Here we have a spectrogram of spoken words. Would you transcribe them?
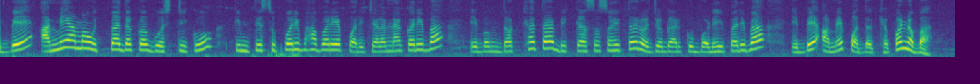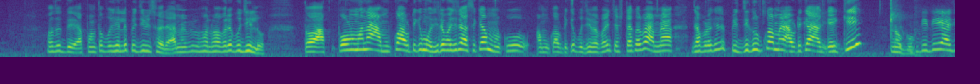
ଏବେ ଆମେ ଆମ ଉତ୍ପାଦକ ଗୋଷ୍ଠୀକୁ କେମିତି ସୁପରି ଭାବରେ ପରିଚାଳନା କରିବା ଏବଂ ଦକ୍ଷତା ବିକାଶ ସହିତ ରୋଜଗାରକୁ ବଢ଼େଇ ପାରିବା ଏବେ ଆମେ ପଦକ୍ଷେପ ନେବା ହଉ ଦିଦି ଆପଣ ତ ବୁଝେଇଲେ ପିଜି ବିଷୟରେ ଆମେ ବି ଭଲ ଭାବରେ ବୁଝିଲୁ। ତ ଆପଣମାନେ ଆମକୁ ଆଉ ଟିକେ ମଝିରେ ମଝିରେ ଆସିକି ଆମକୁ ଆମକୁ ଆଉ ଟିକେ ବୁଝେଇବା ପାଇଁ ଚେଷ୍ଟା କରିବେ। ଆମେ ଯାହାଫଳରେ କି ପିଜି ଗ୍ରୁପକୁ ଆମେ ଆଉ ଟିକେ ଆଗେଇକି দিদি আজ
